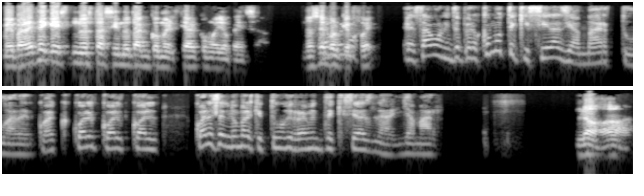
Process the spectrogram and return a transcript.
me parece que no está siendo tan comercial como yo pensaba. No sé por qué fue. Está bonito, pero ¿cómo te quisieras llamar tú? A ver, ¿cuál, cuál, cuál, cuál, cuál es el nombre que tú realmente quisieras llamar? No,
